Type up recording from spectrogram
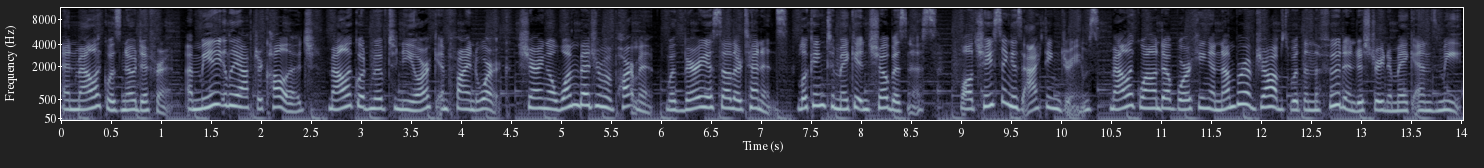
and Malek was no different. Immediately after college, Malek would move to New York and find work, sharing a one-bedroom apartment with various other tenants, looking to make it in show business. While chasing his acting dreams, Malek wound up working a number of jobs within the food industry to make ends meet.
